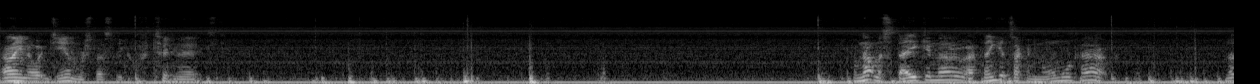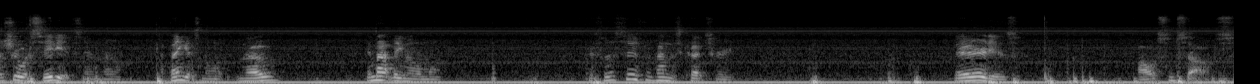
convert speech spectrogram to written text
I don't even know what gym we're supposed to be going to next. Not mistaken though, I think it's like a normal type. I'm not sure what city it's in though. I think it's normal. No, it might be normal. Okay, so let's see if we find this cut tree. There it is. Awesome sauce.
